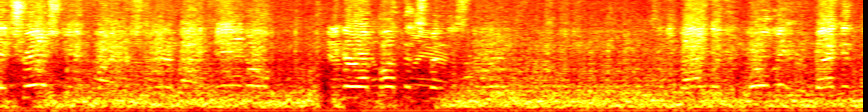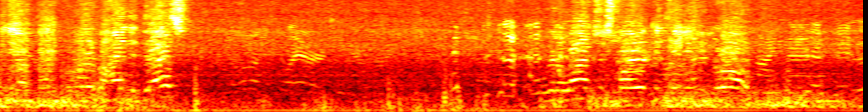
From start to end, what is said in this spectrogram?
a trash can fire started by a candle, cigarette butt that's been destroyed. It's in the back of the building, or back in the uh, back corner behind the desk. We're going to watch this fire continue to grow.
